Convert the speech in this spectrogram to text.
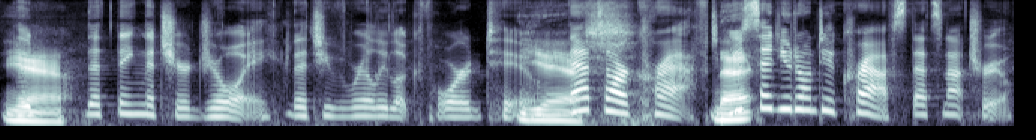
Yeah. the, thing that's your joy that you really look forward to. Yes. That's our craft. you said you don't do crafts. That's not true.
